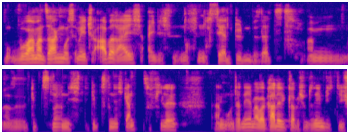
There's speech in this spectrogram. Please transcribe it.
Wobei man sagen muss, im HR-Bereich eigentlich noch, noch sehr dünn besetzt. Ähm, also gibt es noch, nicht, nicht ganz so viele ähm, Unternehmen, aber gerade, glaube ich, Unternehmen, die, die,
